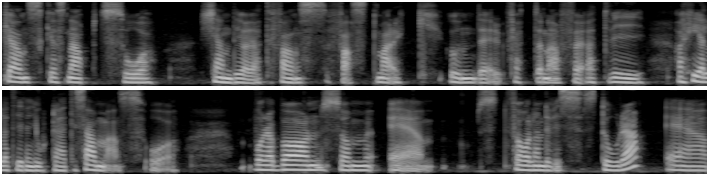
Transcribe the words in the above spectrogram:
ganska snabbt så kände jag att det fanns fast mark under fötterna för att vi har hela tiden gjort det här tillsammans. Och våra barn som ehm, är förhållandevis stora, eh,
